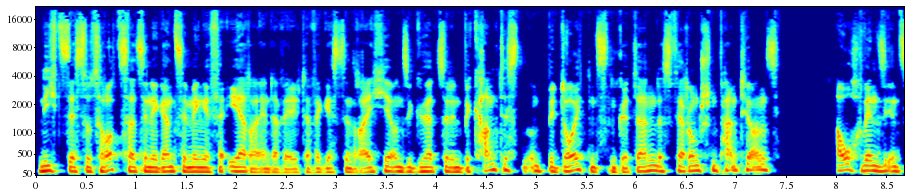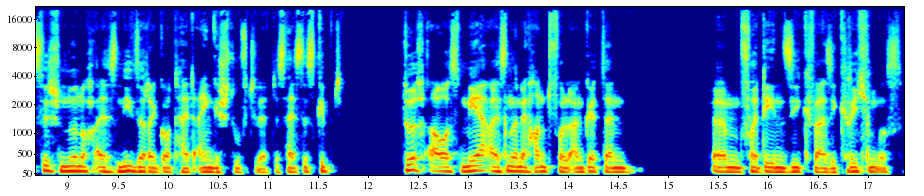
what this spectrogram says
Nichtsdestotrotz hat sie eine ganze Menge Verehrer in der Welt der Vergessenen Reiche und sie gehört zu den bekanntesten und bedeutendsten Göttern des Ferunschen Pantheons, auch wenn sie inzwischen nur noch als niedere Gottheit eingestuft wird. Das heißt, es gibt durchaus mehr als nur eine Handvoll an Göttern, ähm, vor denen sie quasi kriechen muss.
